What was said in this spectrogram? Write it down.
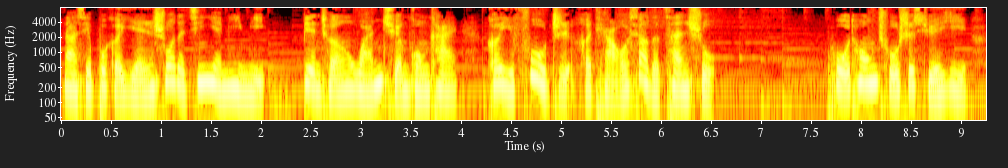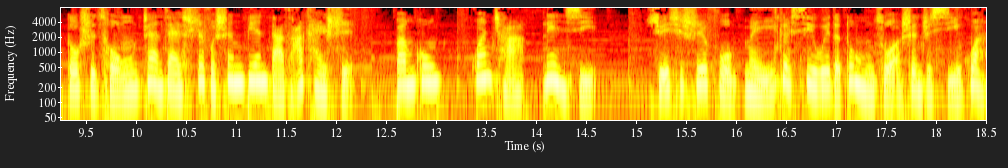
那些不可言说的经验秘密变成完全公开、可以复制和调校的参数。普通厨师学艺都是从站在师傅身边打杂开始，帮工。观察、练习、学习师傅每一个细微的动作，甚至习惯。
